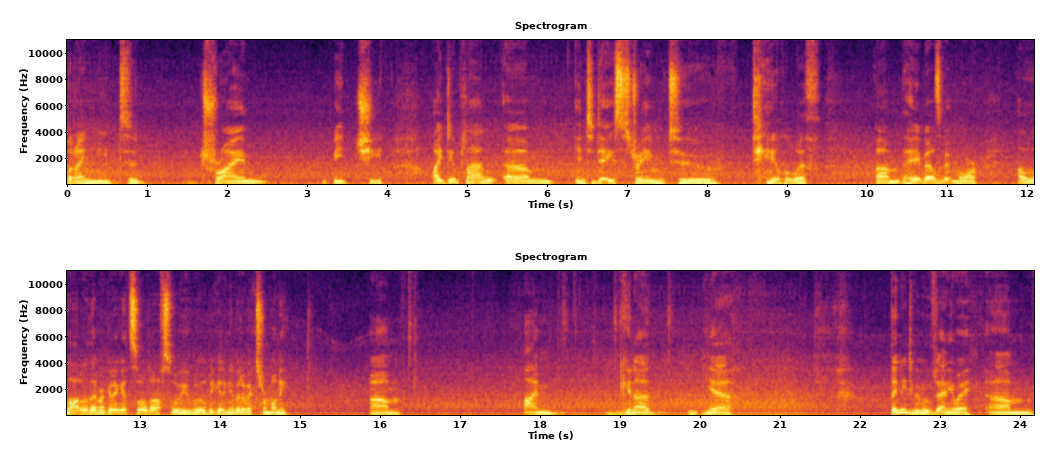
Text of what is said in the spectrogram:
But I need to try and be cheap. I do plan um, in today's stream to deal with um, the hay bales a bit more. A lot of them are going to get sold off, so we will be getting a bit of extra money. Um, I'm gonna, yeah. They need to be moved anyway. Um,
